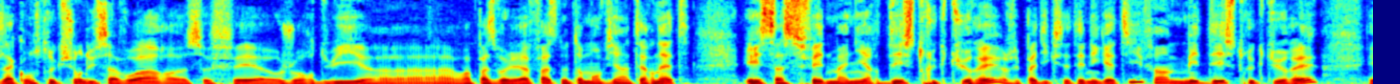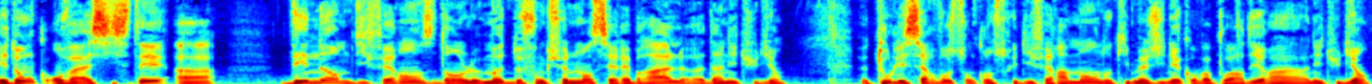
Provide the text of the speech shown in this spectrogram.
la construction du savoir euh, se fait euh, aujourd'hui, euh, on va pas se voiler la face, notamment via Internet, et ça se fait de manière déstructurée. J'ai pas dit que c'était négatif, hein, mais déstructurée, et donc on va assister à d'énormes différences dans le mode de fonctionnement cérébral euh, d'un étudiant. Tous les cerveaux sont construits différemment, donc imaginez qu'on va pouvoir dire à un étudiant,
